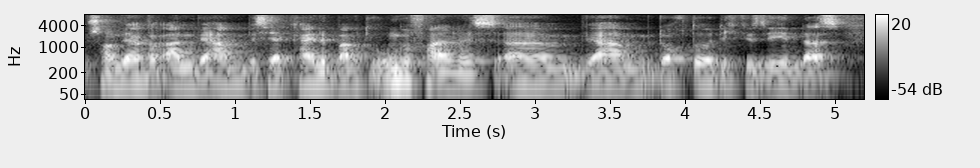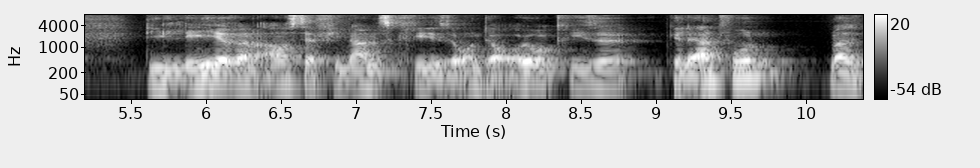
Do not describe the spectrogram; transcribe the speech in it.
schauen wir einfach an, wir haben bisher keine Bank, die umgefallen ist. Ähm, wir haben doch deutlich gesehen, dass die Lehren aus der Finanzkrise und der Eurokrise gelernt wurden. Also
